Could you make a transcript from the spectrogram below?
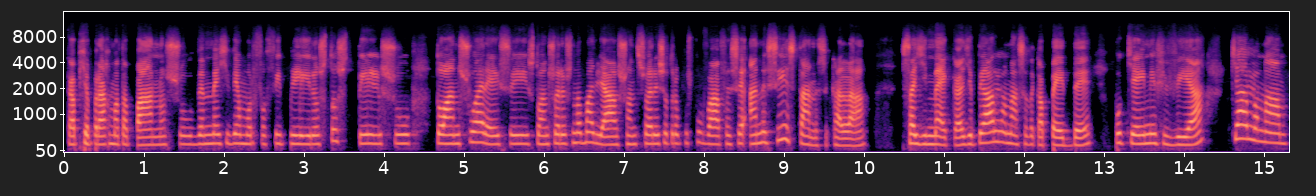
κάποια πράγματα πάνω σου, δεν έχει διαμορφωθεί πλήρως το στυλ σου, το αν σου αρέσει, το αν σου αρέσουν τα μαλλιά σου, αν σου αρέσει ο τρόπος που βάφεσαι, αν εσύ αισθάνεσαι καλά σαν γυναίκα, γιατί άλλο να είσαι 15, που και είναι η εφηβεία, και άλλο να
